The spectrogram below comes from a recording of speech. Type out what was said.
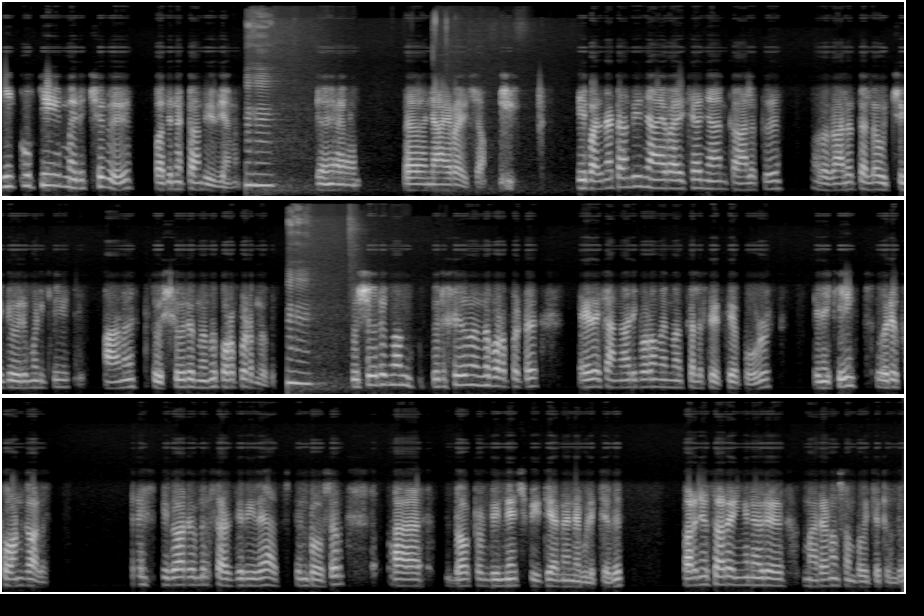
ഈ കുട്ടി മരിച്ചത് പതിനെട്ടാം തീയതിയാണ്. ഞായറാഴ്ച. ഈ പതിനെട്ടാം തീയതി ഞായറാഴ്ച ഞാൻ കാലത്ത് കാലത്തല്ല ഉച്ചയ്ക്ക് ഒരു മണിക്ക് ആണ് തൃശ്ശൂരിൽ നിന്ന് പുറപ്പെടുന്നത്. തൃശ്ശൂരിൽ നിന്ന് തൃശ്ശൂരിൽ നിന്ന് പുറപ്പെട്ട് ഏകദേശം അങ്ങാടിപ്പുറം എന്ന സ്ഥലത്ത് എത്തിയപ്പോൾ എനിക്ക് ഒരു ഫോൺ കോൾ ഡിപ്പാർട്ട്മെന്റ് സർജറിയിലെ assistant professor doctor Dinesh P T ആണ് എന്നെ വിളിച്ചത്. പറഞ്ഞു സാറേ ഇങ്ങനെ ഒരു മരണം സംഭവിച്ചിട്ടുണ്ട്.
